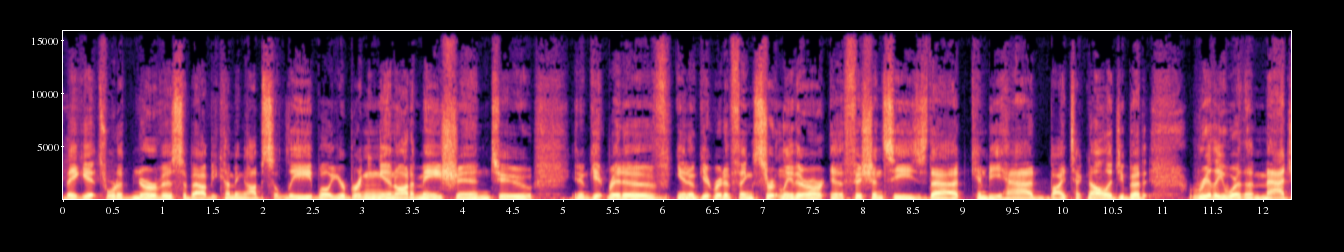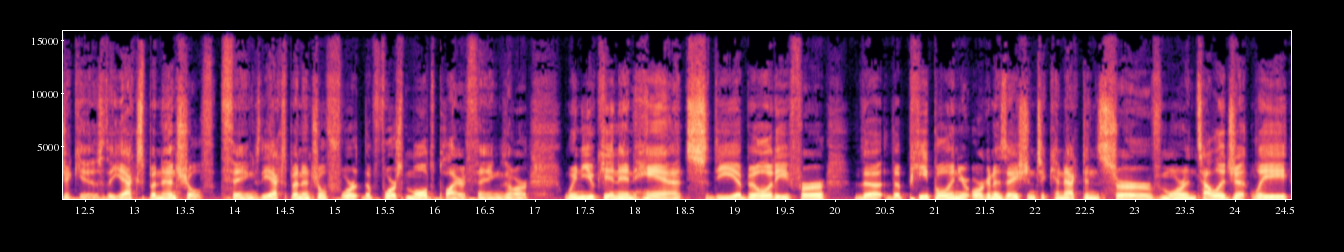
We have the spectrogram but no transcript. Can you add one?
they get sort of nervous about becoming obsolete. Well, you're bringing in automation to, you know, get rid of, you know, get rid of things. Certainly there are efficiencies that can be had by technology, but really where the magic is, the exponential things, the exponential for the force multiplier things are when you can enhance the ability for the, the people in your organization to connect and serve more intelligently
